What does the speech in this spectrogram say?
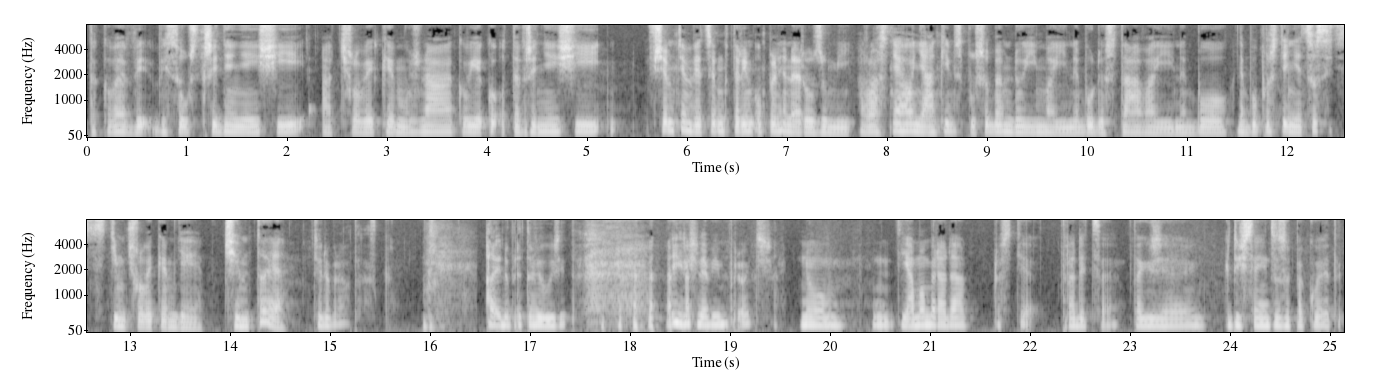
takové vy, vysoustředěnější a člověk je možná jako, jako otevřenější všem těm věcem, kterým úplně nerozumí a vlastně ho nějakým způsobem dojímají nebo dostávají nebo, nebo prostě něco si s tím člověkem děje. Čím to je? To je dobrá otázka. Ale je dobré to využít. I když nevím proč. No, já mám ráda prostě tradice, takže když se něco zopakuje, tak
